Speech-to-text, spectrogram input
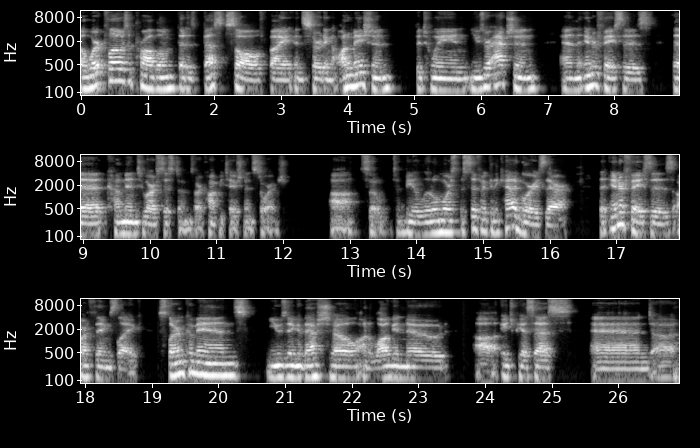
a workflow is a problem that is best solved by inserting automation between user action and the interfaces that come into our systems, our computation and storage. Uh, so to be a little more specific in the categories there, the interfaces are things like Slurm commands, using a bash shell on a login node, uh, HPSS, and uh,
